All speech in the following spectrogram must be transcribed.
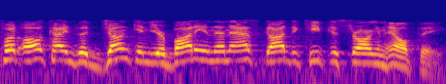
put all kinds of junk into your body and then ask God to keep you strong and healthy.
